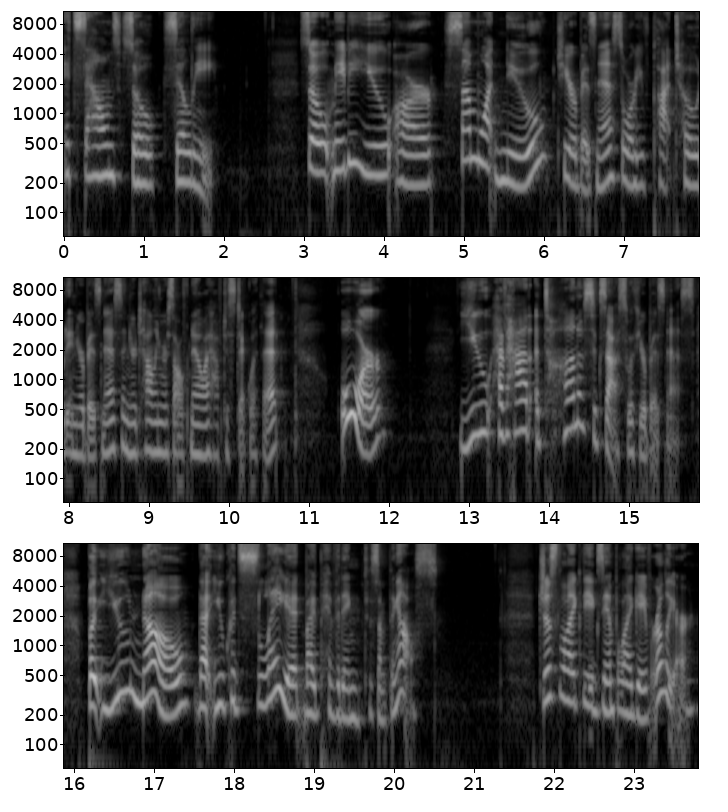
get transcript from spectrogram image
it sounds so silly. So maybe you are somewhat new to your business or you've plateaued in your business and you're telling yourself, no, I have to stick with it. Or you have had a ton of success with your business, but you know that you could slay it by pivoting to something else. Just like the example I gave earlier,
